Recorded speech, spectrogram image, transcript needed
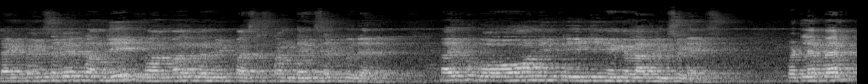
Light bends away from the normal when it passes from denser to rarer. Now if you go on increasing angle of incidence, what will happen?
